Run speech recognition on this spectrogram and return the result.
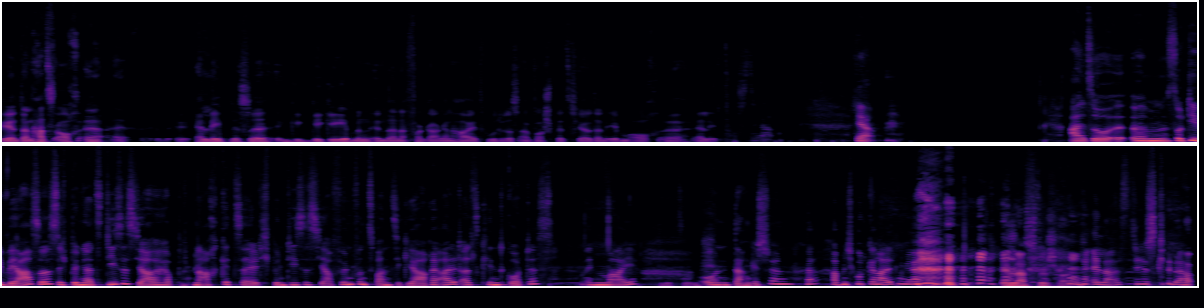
Okay, und dann hat es auch äh, Erlebnisse gegeben in deiner Vergangenheit, wo du das einfach speziell dann eben auch äh, erlebt hast. Ja. ja. Also äh, ähm, so diverses. Ich bin jetzt dieses Jahr, habe nachgezählt, ich bin dieses Jahr 25 Jahre alt als Kind Gottes im Mai. Glückwunsch. Und Dankeschön. Ja, habe mich gut gehalten. Elastisch halt. Elastisch, genau.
